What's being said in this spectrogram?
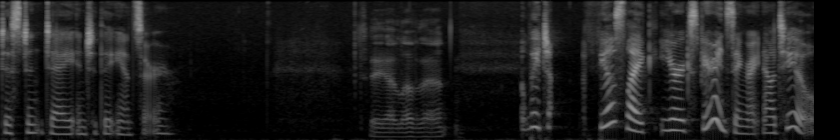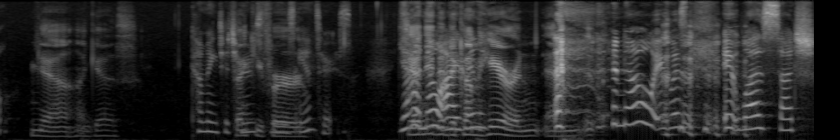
distant day into the answer. Say, I love that. Which feels like you're experiencing right now too. Yeah, I guess. Coming to terms with those for- answers. See, Yeah, I no, to I come really here and, and no, it was it was such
